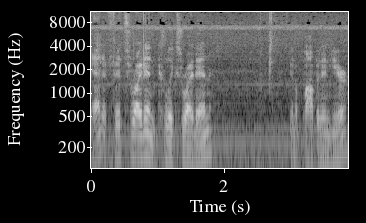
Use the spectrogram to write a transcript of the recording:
And it fits right in, clicks right in. Gonna pop it in here.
